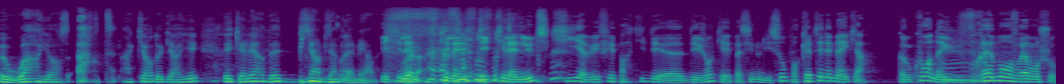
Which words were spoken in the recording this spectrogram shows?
A Warrior's Heart, un cœur de guerrier, et qui a l'air d'être bien, bien de la merde. Et et Kellan Lutz qui avait fait partie des, euh, des gens qui avaient passé une audition pour Captain America. Comme quoi, on a eu vraiment, vraiment chaud.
